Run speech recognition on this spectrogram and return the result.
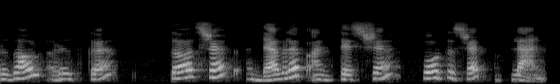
resolve risk. Third step, develop and test. Fourth step, plan.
